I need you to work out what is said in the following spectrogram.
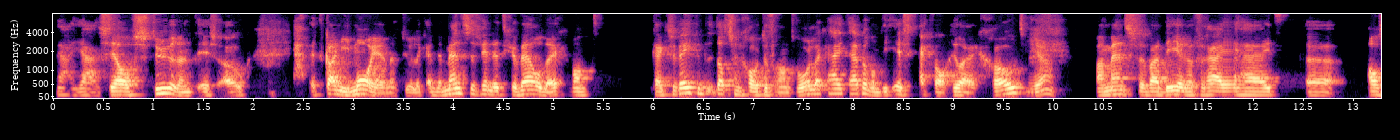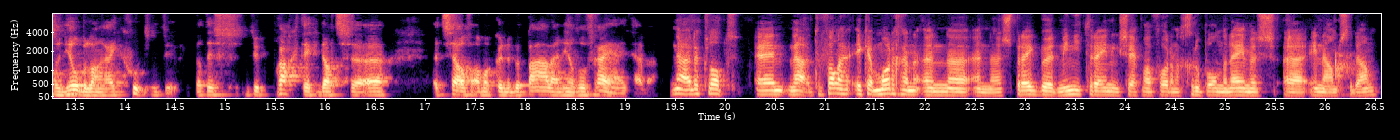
ja, ja, zelfsturend is ook. Ja, het kan niet mooier natuurlijk. En de mensen vinden het geweldig, want kijk, ze weten dat ze een grote verantwoordelijkheid hebben, want die is echt wel heel erg groot. Ja. Maar mensen waarderen vrijheid uh, als een heel belangrijk goed natuurlijk. Dat is natuurlijk prachtig dat ze het zelf allemaal kunnen bepalen en heel veel vrijheid hebben. Nou, dat klopt. En nou, toevallig, ik heb morgen een, eh, een, eh, spreekbeurt, mini-training zeg maar, voor een groep ondernemers uh, in Amsterdam.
